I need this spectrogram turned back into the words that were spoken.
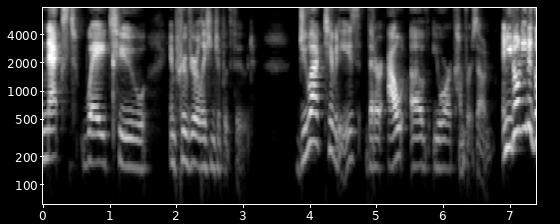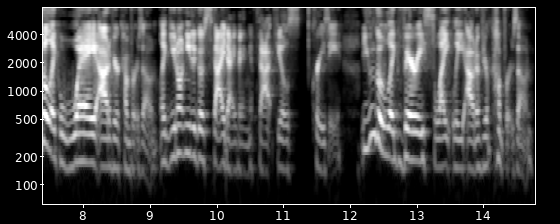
next way to improve your relationship with food. Do activities that are out of your comfort zone. And you don't need to go like way out of your comfort zone. Like you don't need to go skydiving if that feels crazy. You can go like very slightly out of your comfort zone.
